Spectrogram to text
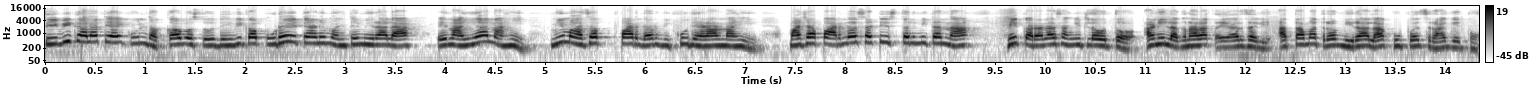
देविकाला ते ऐकून धक्का बसतो. देविका पुढे येते आणि म्हणते मीराला ए नाही या नाही. मी माझं पार्लर विकू देणार नाही. माझ्या पार्लरसाठीच तर मी त्यांना हे करायला सांगितलं होतं आणि लग्नाला तयार झाली. आता मात्र मीराला खूपच राग येतो.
